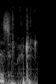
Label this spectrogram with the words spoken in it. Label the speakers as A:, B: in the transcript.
A: as well.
